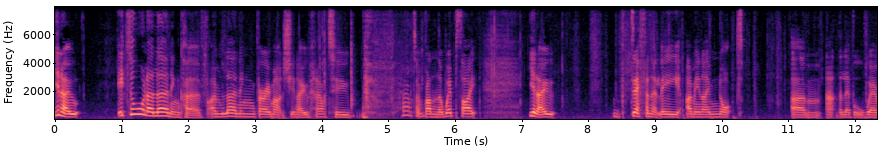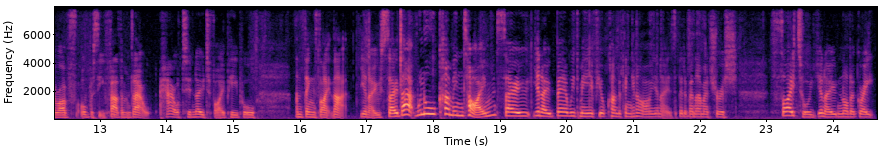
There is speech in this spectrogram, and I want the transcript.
You know, it's all a learning curve. I'm learning very much, you know, how to how to run the website. You know, definitely, I mean, I'm not um, at the level where I've obviously fathomed out how to notify people and things like that, you know. So that will all come in time. So, you know, bear with me if you're kind of thinking, oh, you know, it's a bit of an amateurish site or, you know, not a great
